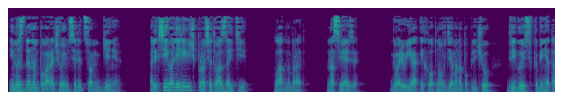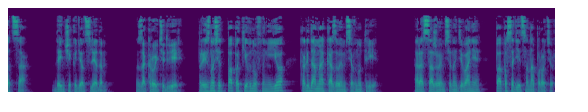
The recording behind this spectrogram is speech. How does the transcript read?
и мы с Дэном поворачиваемся лицом к Гене. Алексей Валерьевич просит вас зайти. Ладно, брат, на связи. Говорю я и, хлопнув демона по плечу, двигаюсь в кабинет отца. Денчик идет следом. «Закройте дверь», — произносит папа, кивнув на нее, когда мы оказываемся внутри. Рассаживаемся на диване, папа садится напротив.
